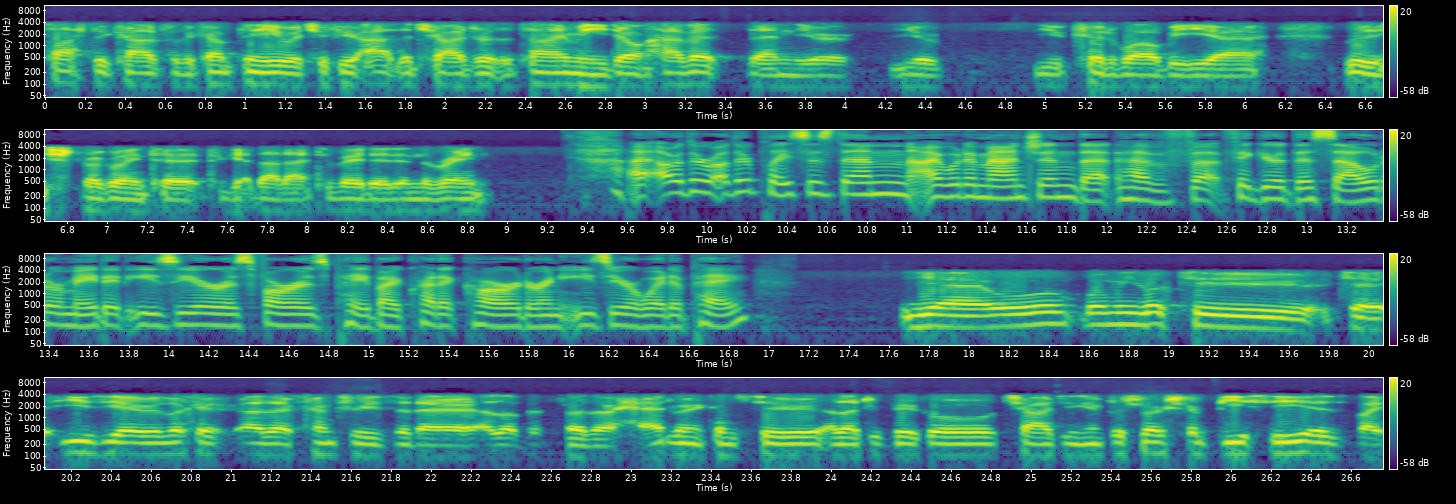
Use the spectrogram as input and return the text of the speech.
plastic card for the company, which if you're at the charger at the time and you don't have it, then you're you're you could well be uh, really struggling to to get that activated in the rain. Uh, are there other places then, I would imagine, that have uh, figured this out or made it easier as far as pay by credit card or an easier way to pay? Yeah, well, when we look to to easier, we look at other countries that are a little bit further ahead when it comes to electric vehicle charging infrastructure. BC is by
